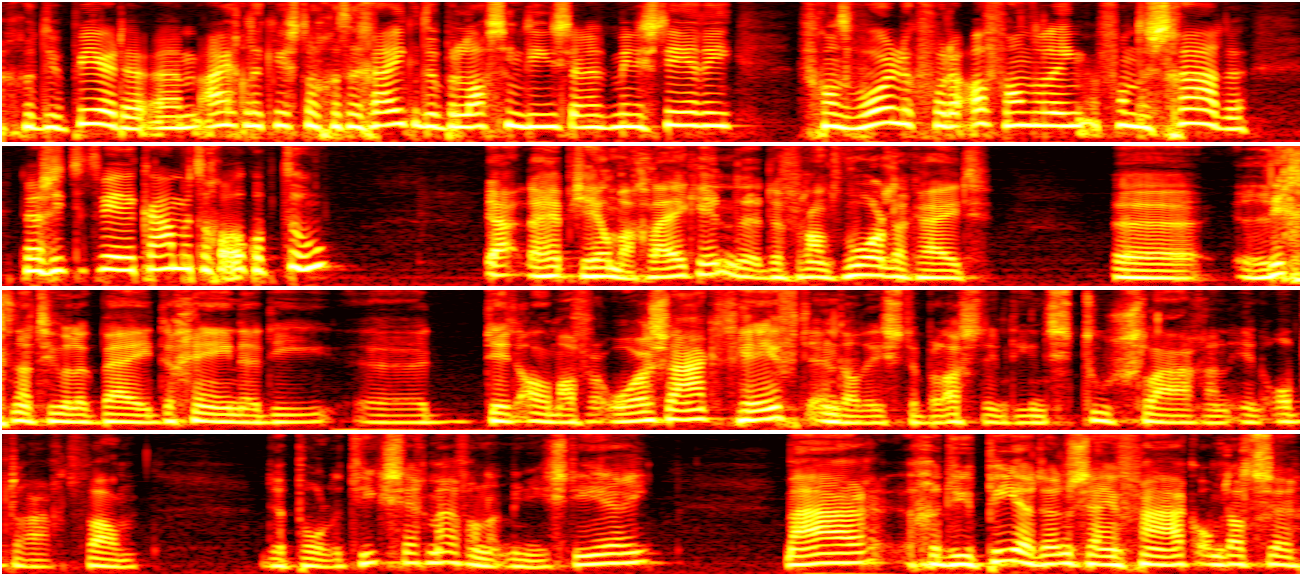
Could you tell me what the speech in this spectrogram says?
gedupeerden? Um, eigenlijk is toch het Rijk, de Belastingdienst en het ministerie verantwoordelijk voor de afhandeling van de schade. Daar ziet de Tweede Kamer toch ook op toe? Ja, daar heb je helemaal gelijk in. De, de verantwoordelijkheid uh, ligt natuurlijk bij degene die uh, dit allemaal veroorzaakt heeft. En dat is de Belastingdienst toeslagen in opdracht van de politiek, zeg maar, van het ministerie. Maar gedupeerden zijn vaak omdat ze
